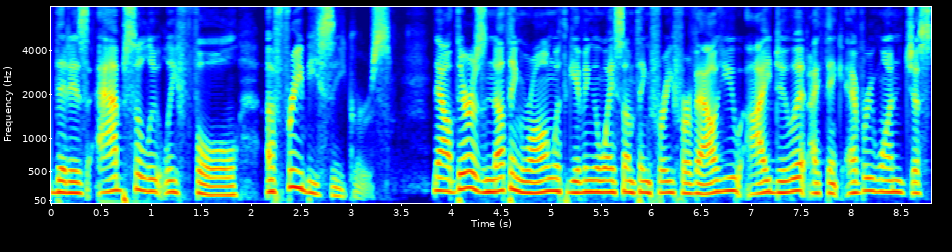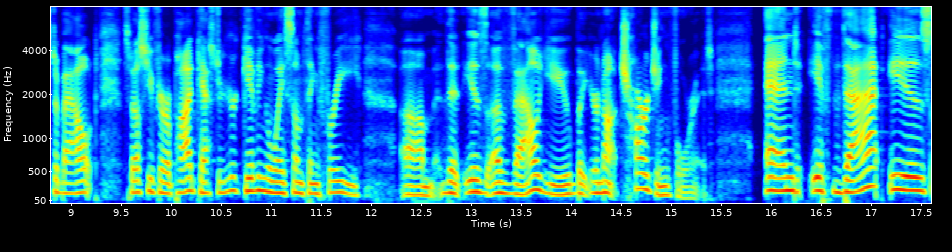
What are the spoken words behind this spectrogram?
that is absolutely full of freebie seekers. Now, there is nothing wrong with giving away something free for value. I do it. I think everyone, just about, especially if you're a podcaster, you're giving away something free um, that is of value, but you're not charging for it. And if that is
